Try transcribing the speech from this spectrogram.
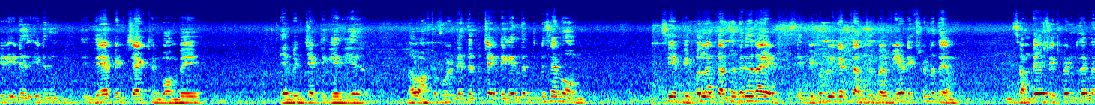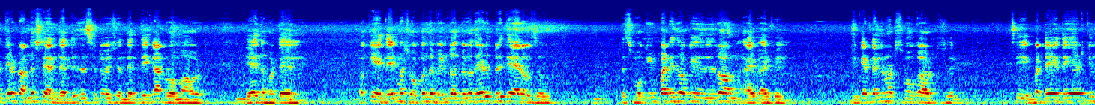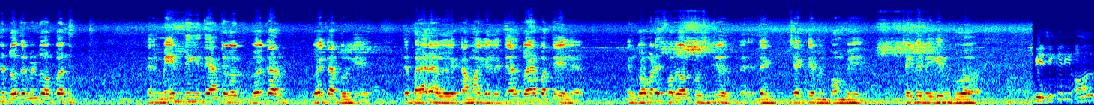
it, it is it is they have been checked in Bombay They have been checked again here. Now after 14 days they'll be checked again, they'll be sent home. See, people are concerned, that is right. See, people will get concerned, but we have to explain to them. Someday I have to explain to them and they have to understand that this is a situation, that they can't roam out. They are in the hotel. Okay, they must open the windows because they have to breathe air also. The smoking part is okay, is wrong, I, I feel. You can tell them not to smoke out. See, but they, they have to keep the door and window open. And main thing is they have to go, go, गोंयकार भुरगे ते भायर आलेले कामाक गेले ते आज गोंया परते येयले and government has followed all procedures like check them in Bombay, check them again in Goa. Basically, all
